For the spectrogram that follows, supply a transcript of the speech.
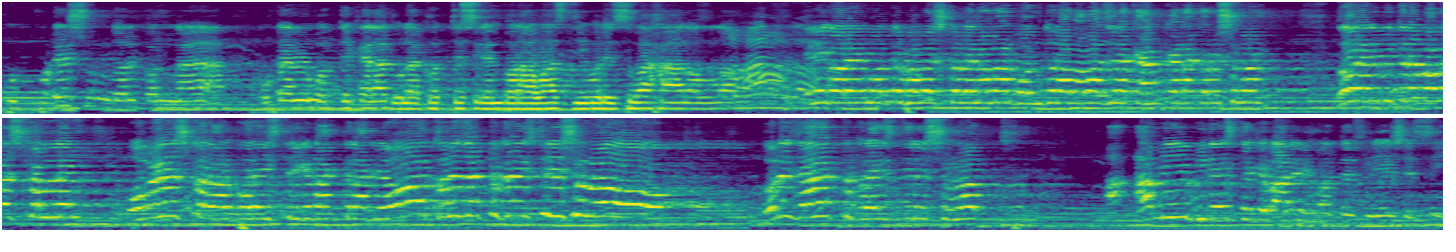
ফুটফুটে সুন্দর কন্যা। উঠানের মধ্যে খেলাধুলা করতেছিলেন, বড় আওয়াজ দিয়ে বলে, সুবহানাল্লাহ। তিনি ঘরের মধ্যে প্রবেশ করলেন, আমার বন্ধুরা বাবা যারা কান কাটা করে শুনুন ঘরের ভিতরে প্রবেশ করলেন। প্রবেশ করার পরে স্ত্রীকে ডাকতে লাগলেন ও, কলেজের টুকরা, স্ত্রী, শুনো। কলেজের টুকরা, স্ত্রী, শুনো। আমি বিদেশ থেকে বাড়ির মধ্যে ফিরে এসেছি।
